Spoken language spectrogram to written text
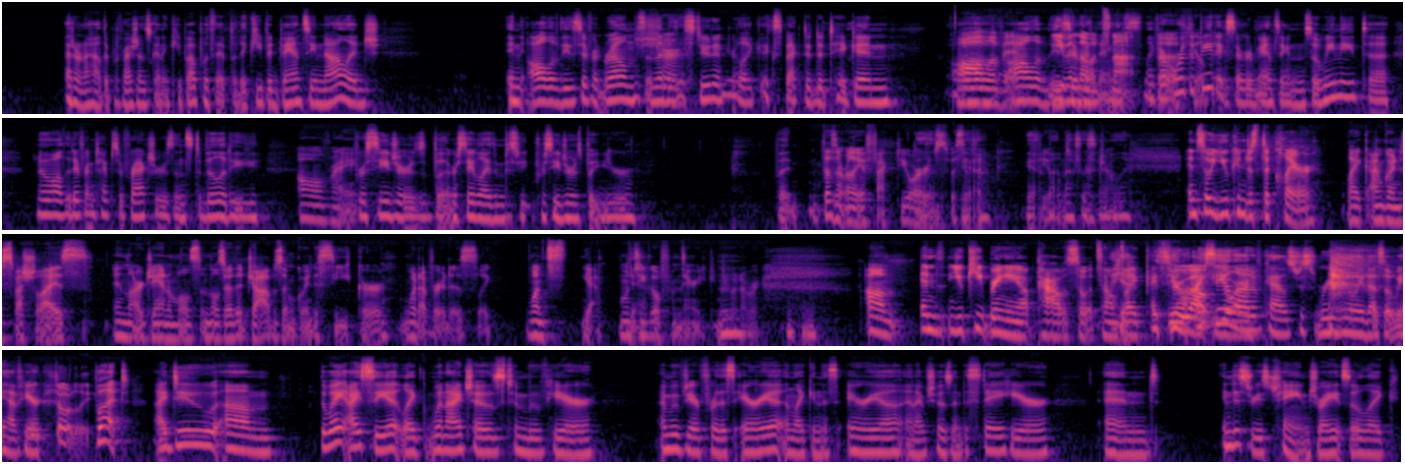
I don't know how the profession's going to keep up with it, but they keep advancing knowledge in all of these different realms, and then as a student, you're like expected to take in All of it, all of these, even though it's things. not like the our orthopedics are advancing, so we need to know all the different types of fractures and stability All right. procedures, but or stabilizing procedures. But you're, but It doesn't really affect your specific yeah, field not necessarily. And so you can just declare, like, I'm going to specialize in large animals, and those are the jobs I'm going to seek, or whatever it is. Like, once, yeah, once you go from there, you can Mm-hmm. do whatever. Um, and you keep bringing up cows, so it sounds Yeah, like I see, a- throughout I see your, a lot of cows. Just regionally, that's what we have here. totally. But I do um, the way I see it. Like when I chose to move here, I moved here for this area and like in this area, and I've chosen to stay here. And industries change, right? So like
